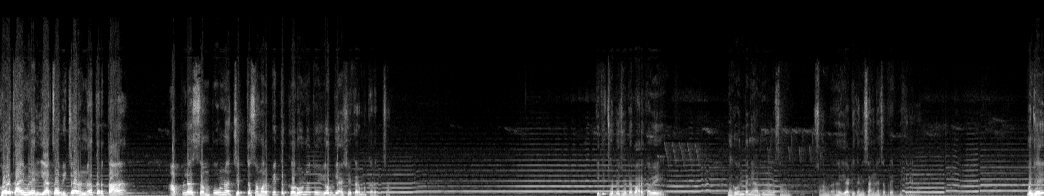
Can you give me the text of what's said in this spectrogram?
फळ काय मिळेल याचा विचार न करता आपलं संपूर्ण चित्त समर्पित करून तू योग्य असे कर्म करत जा. किती छोटे छोटे बारकावे भगवंताने अर्जुनाला सांग सांग या ठिकाणी सांगण्याचा प्रयत्न केलेला आहे. म्हणजे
